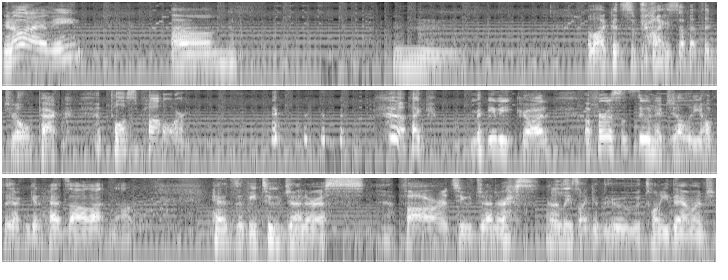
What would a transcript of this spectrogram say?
you know what I mean? Um... Hmm... Well, I could surprise them at the drill peck plus power. I maybe could. But first, let's do an agility. Hopefully I can get heads out of that. No. Heads would be too generous. Far too generous. at least I could do 20 damage.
